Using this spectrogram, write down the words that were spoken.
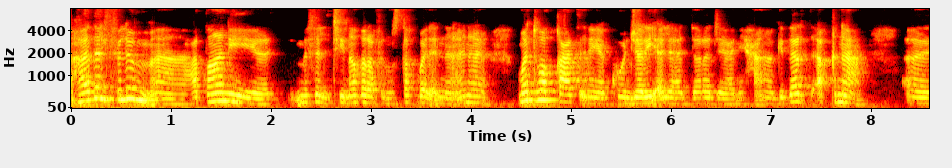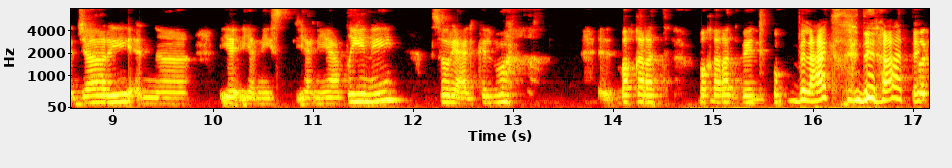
هذا الفيلم اعطاني آه مثل شي نظرة في المستقبل إن أنا ما توقعت إني أكون جريئة لهالدرجة. يعني قدرت أقنع آه جاري انه يعني يعني يعطيني سوري على الكلمة بقرة بقرة بيته بالعكس خدي راحتك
